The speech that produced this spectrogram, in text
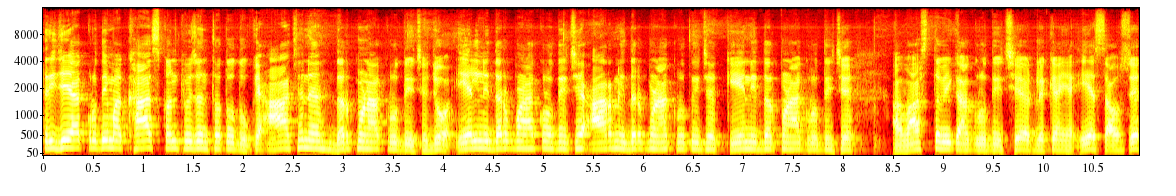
ત્રીજી આકૃતિમાં ખાસ કન્ફ્યુઝન થતું હતું કે આ છે ને દર્પણ આકૃતિ છે. જો એલની દર્પણ આકૃતિ છે આરની દર્પણ આકૃતિ છે કે ની દર્પણ આકૃતિ છે, આ વાસ્તવિક આકૃતિ છે એટલે કે અહીંયા એસ આવશે.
